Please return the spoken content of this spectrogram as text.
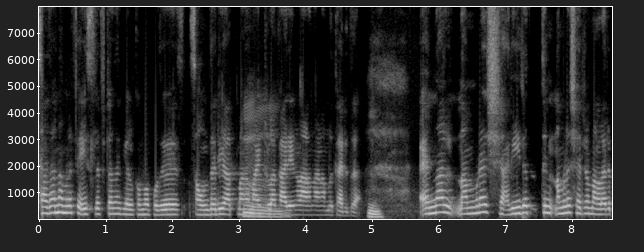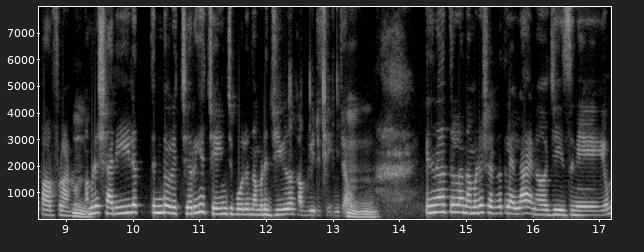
സാധാരണ നമ്മൾ ഫേസ് ലിഫ്റ്റ് എന്ന് കേൾക്കുമ്പോൾ പൊതുവെ സൗന്ദര്യാത്മകമായിട്ടുള്ള. കാര്യങ്ങളാണെന്നാണ് നമ്മൾ കരുതുക. എന്നാൽ നമ്മുടെ ശരീരത്തിന് നമ്മുടെ ശരീരം വളരെ പവർഫുൾ ആണല്ലോ. നമ്മുടെ ശരീരത്തിന്റെ ഒരു ചെറിയ ചേഞ്ച് പോലും നമ്മുടെ ജീവിതം കംപ്ലീറ്റ് ചേഞ്ച് ആവും. ഇതിനകത്തുള്ള നമ്മുടെ ശരീരത്തിലെ എല്ലാ എനർജീസിനെയും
